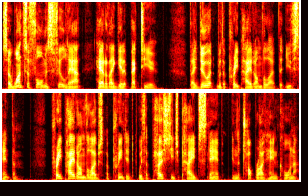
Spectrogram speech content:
So, once a form is filled out, how do they get it back to you? They do it with a prepaid envelope that you've sent them. Prepaid envelopes are printed with a postage paid stamp in the top right hand corner.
